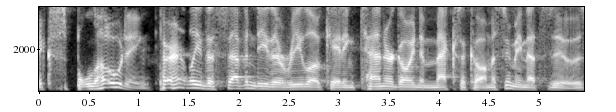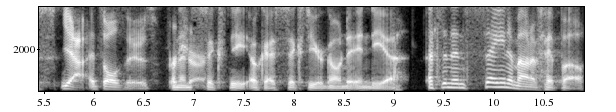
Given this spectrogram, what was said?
exploding. Apparently, the 70 they're relocating, 10 are going to Mexico. I'm assuming that's zoos. Yeah, it's all zoos for and then sure. 60, okay, 60 are going to India. That's an insane amount of hippo.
